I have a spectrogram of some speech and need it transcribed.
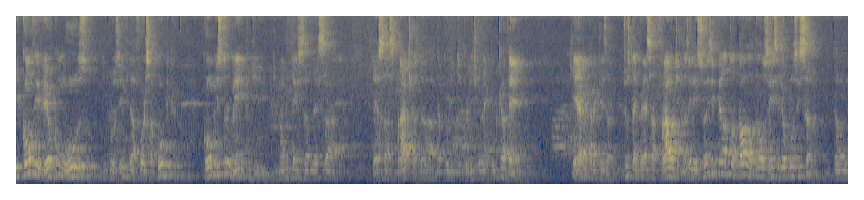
E conviveu com o uso, inclusive, da Força Pública como instrumento de, de manutenção dessa, dessas práticas da, da, de política da República Velha que era caracterizado justamente por essa fraude nas eleições e pela total ausência de oposição. Então,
